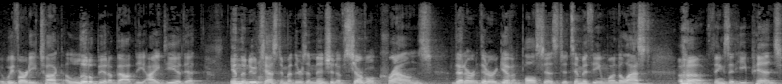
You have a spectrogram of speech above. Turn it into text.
We've already talked a little bit about the idea that in the New Testament there's a mention of several crowns that are, that are given. Paul says to Timothy in one of the last uh, things that he pins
